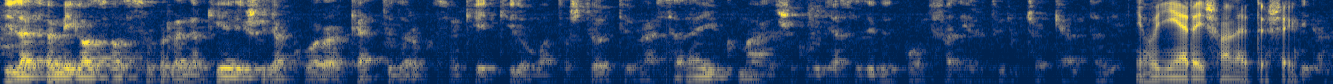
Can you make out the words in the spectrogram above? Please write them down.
illetve még az, az szokott lenni a kérés, hogy akkor 2 darab 22 kW-os töltővel szereljük már, és akkor ugye ezt az időt pont felére tudjuk csökkenteni. Ja, hogy ilyenre is van lehetőség. Igen.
